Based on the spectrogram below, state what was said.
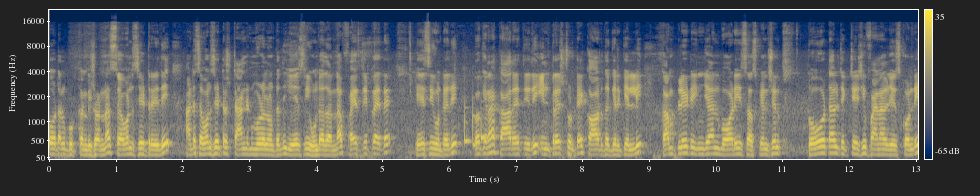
టోటల్ గుడ్ కండిషన్ ఉన్న సెవెన్ సీటర్ ఇది. అంటే సెవెన్ సీటర్ స్టాండర్డ్ మోడల్ ఉంటుంది. ఏసీ ఉండదు అన్న. ఫైవ్ సీటర్ అయితే ఏసీ ఉంటుంది. ఓకేనా కార్ అయితే ఇది. ఇంట్రెస్ట్ ఉంటే కార్ దగ్గరికి వెళ్ళి complete engine body suspension total check చేసి ఫైనల్ చేసుకోండి.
